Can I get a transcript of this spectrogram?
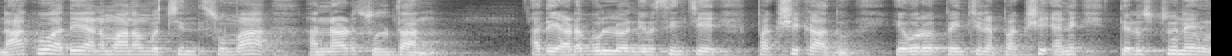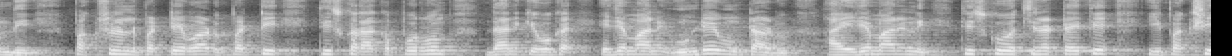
నాకు అదే అనుమానం వచ్చింది సుమా అన్నాడు సుల్తాన్. అది అడవుల్లో నివసించే పక్షి కాదు. ఎవరో పెంచిన పక్షి అని తెలుస్తూనే ఉంది. పక్షులను పట్టేవాడు పట్టి తీసుకురాక పూర్వం దానికి ఒక యజమాని ఉండే ఉంటాడు. ఆ యజమానిని తీసుకువచ్చినట్టయితే ఈ పక్షి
